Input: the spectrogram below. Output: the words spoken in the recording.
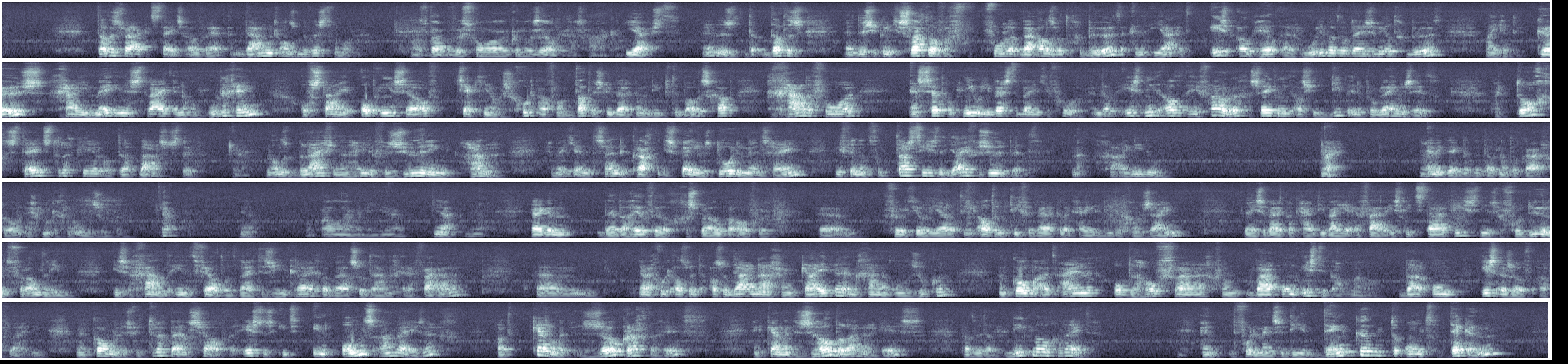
Dat is waar ik het steeds over heb. En daar moeten we ons bewust van worden. Als we daar bewust van worden, kunnen we zelf weer gaan schaken. Juist. Dus, dat, is, eh, dus je kunt je slachtoffer voelen bij alles wat er gebeurt. En ja, het is ook heel erg moeilijk wat er op deze wereld gebeurt. Maar je hebt de keus. Ga je mee in de strijd en de ontmoediging? Of sta je op in jezelf? Check je nog eens goed af van wat is nu werkelijk mijn diepste boodschap? Ga ervoor en zet opnieuw je beste beentje voor. En dat is niet altijd eenvoudig. Zeker niet als je diep in de problemen zit. Maar toch steeds terugkeren op dat basisstuk. Ja. Want anders blijf je in een hele verzuring hangen. En weet je, en er zijn de krachten die spelen dus door de mens heen. En die vinden het fantastisch dat jij verzuurd bent. Nou, dat ga ik niet doen. Nee. Ja. En ik denk dat we dat met elkaar gewoon echt moeten gaan onderzoeken. Op allerlei manieren. Ja. Ja. Kijk, en we hebben heel veel gesproken over ehm, virtual reality, alternatieve werkelijkheden die er gewoon zijn. Deze werkelijkheid die wij ervaren is niet statisch, die is een voortdurend verandering, is er gaande in het veld wat wij te zien krijgen, wat wij als zodanig ervaren. Ja, goed, als we, als we daarna gaan kijken en we gaan het onderzoeken, dan komen we uiteindelijk op de hoofdvraag van waarom is dit allemaal? Waarom is er zoveel afleiding? Dan komen we dus weer terug bij onszelf. Er is dus iets in ons aanwezig, wat kennelijk zo krachtig is en kennelijk zo belangrijk is, dat we dat niet mogen weten. En voor de mensen die het denken te ontdekken,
